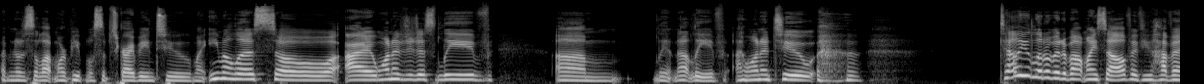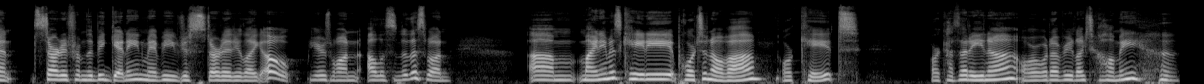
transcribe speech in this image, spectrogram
I've noticed a lot more people subscribing to my email list. So I wanted to just leave um not leave. I wanted to tell you a little bit about myself if you haven't started from the beginning. Maybe you just started, you're like, oh, here's one. I'll listen to this one. Um, my name is Katie Portanova, or Kate, or Katarina, or whatever you'd like to call me.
